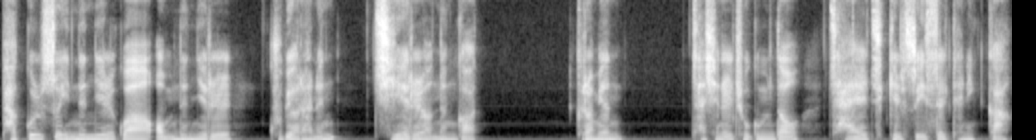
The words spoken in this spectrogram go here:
바꿀 수 있는 일과 없는 일을 구별하는 지혜를 얻는 것. 그러면 자신을 조금 더 잘 지킬 수 있을 테니까.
